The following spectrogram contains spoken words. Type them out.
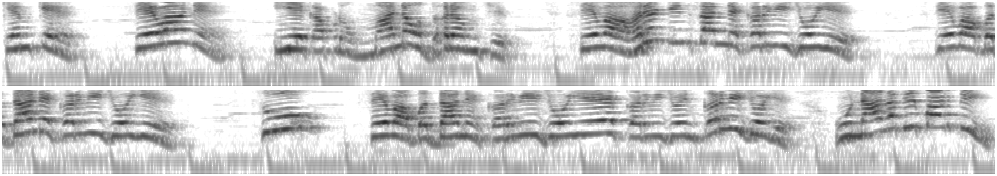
કેમ કે સેવાને ઈ એક આપણો માનવ ધર્મ છે. સેવા હરેક ઇન્સાનને કરવી જોઈએ. સેવા બધાને કરવી જોઈએ. શું? સેવા બધાને કરવી જોઈએ કરવી જોઈએ કરવી જોઈએ. હું ના નથી પાડતી.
